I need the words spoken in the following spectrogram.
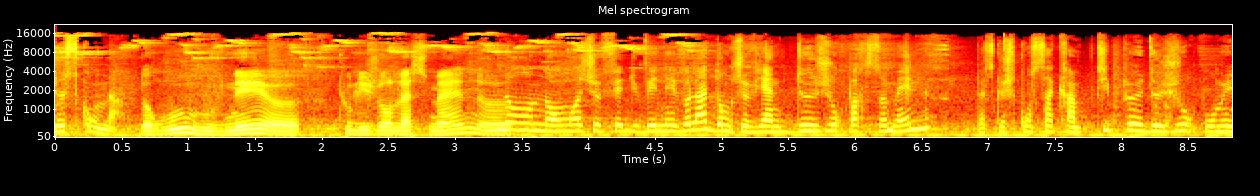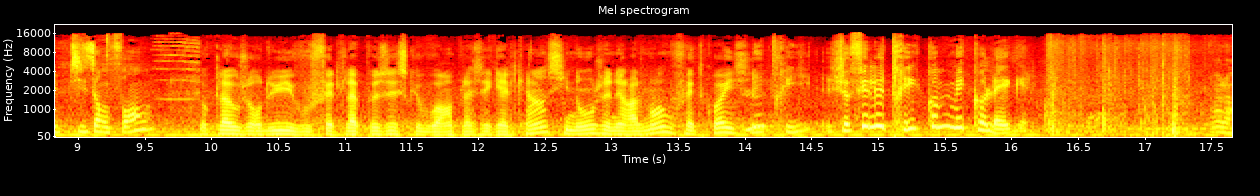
de ce qu'on a. Donc vous, vous venez euh, tous les jours de la semaine Non, non, moi je fais du bénévolat, donc je viens deux jours par semaine, parce que je consacre un petit peu de jours pour mes petits-enfants. Donc là aujourd'hui, vous faites la pesée, est-ce que vous remplacez quelqu'un? Sinon, généralement, vous faites quoi ici? Le tri. Je fais le tri comme mes collègues. Voilà.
